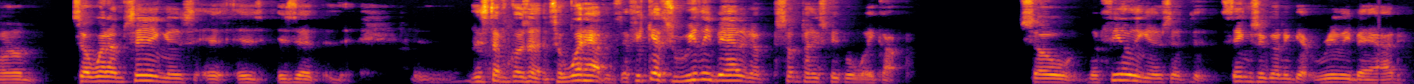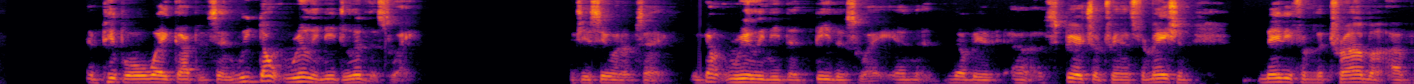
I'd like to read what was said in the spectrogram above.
Um, so what I'm saying is is is that this stuff goes on. So what happens if it gets really bad enough? Sometimes people wake up. So the feeling is that things are going to get really bad, and people will wake up and say, "We don't really need to live this way." If you see what I'm saying, we don't really need to be this way, and there'll be a, a spiritual transformation, maybe from the trauma of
